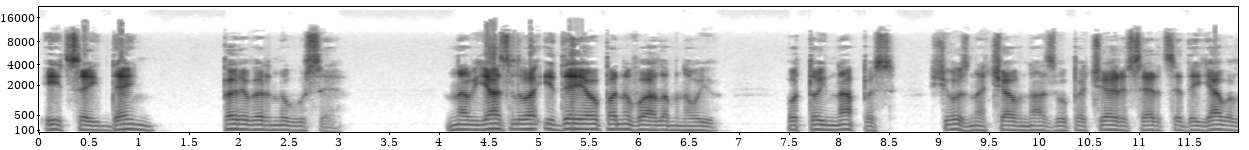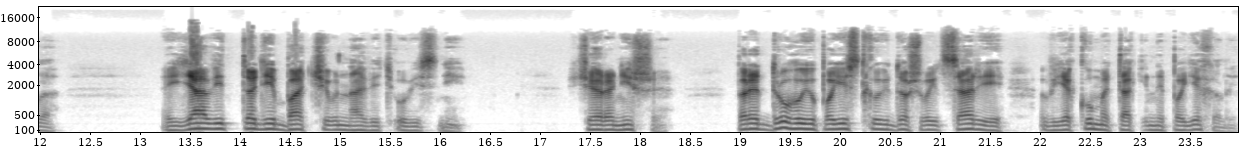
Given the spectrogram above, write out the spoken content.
і цей день перевернув усе. Нав'язлива ідея опанувала мною. От той напис, що означав назву печери серце диявола, я відтоді бачив навіть у вісні. Ще раніше, перед другою поїздкою до Швейцарії, в яку ми так і не поїхали,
